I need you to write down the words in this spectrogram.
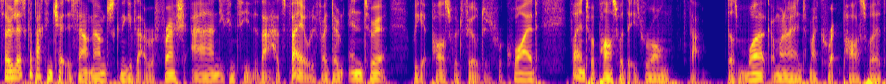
So let's go back and check this out now. I'm just going to give that a refresh and you can see that that has failed. If I don't enter it, we get password field as required. If I enter a password that is wrong, that doesn't work. And when I enter my correct password,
